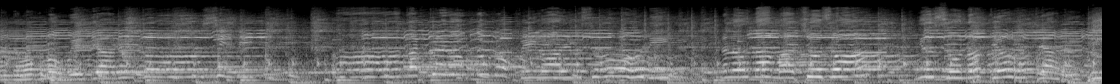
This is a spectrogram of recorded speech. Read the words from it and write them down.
အနောကမဝေပြရ mà chưa rõ như dù nó kéo em lại đi.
